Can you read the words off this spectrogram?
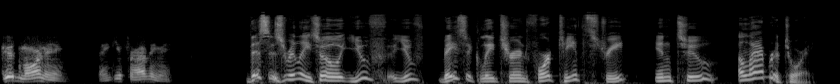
Good morning. Thank you for having me. This is really so you've you've basically turned 14th Street into a laboratory.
